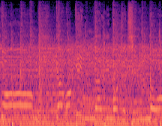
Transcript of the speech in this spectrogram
光，教我坚毅望着前路。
